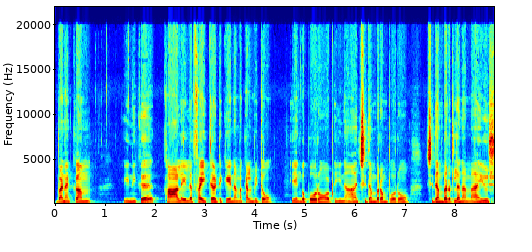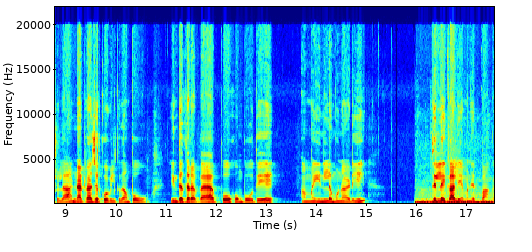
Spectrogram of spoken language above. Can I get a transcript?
வணக்கம். இன்றைக்கு காலையில் ஃபைவ் தேர்ட்டிக்கே நம்ம கிளம்பிட்டோம். எங்கே போகிறோம் அப்படின்னா சிதம்பரம் போகிறோம் சிதம்பரத்தில் நம்ம யூஸ்வலாக நடராஜர் கோவிலுக்கு தான் போவோம். இந்த தடவை போகும்போதே மெயினில் முன்னாடி தில்லைக்காளியம்மன் இருப்பாங்க.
